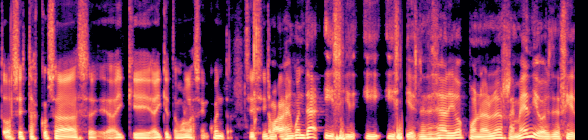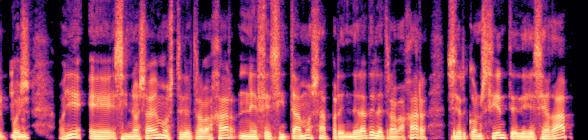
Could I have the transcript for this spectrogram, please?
todas estas cosas eh, hay, que, hay que tomarlas en cuenta. Sí, sí. Tomarlas en cuenta y si, y, y si es necesario ponerles remedio. Es decir, pues, oye, eh, si no sabemos teletrabajar, necesitamos aprender a teletrabajar. Ser consciente de ese gap.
